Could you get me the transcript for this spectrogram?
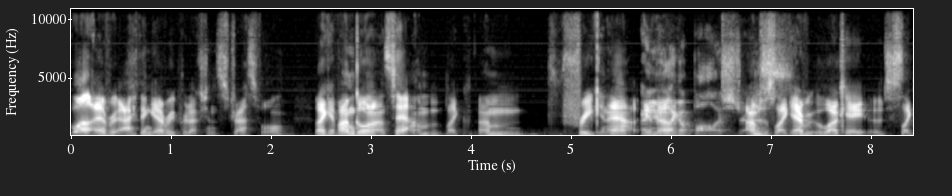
well, every I think every production's stressful. Like if I'm going on set, I'm like I'm freaking out. You know, ball of stress. I'm just like every okay, just like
